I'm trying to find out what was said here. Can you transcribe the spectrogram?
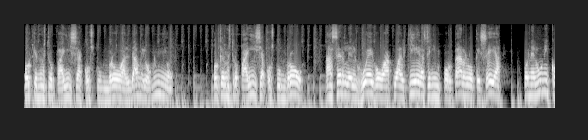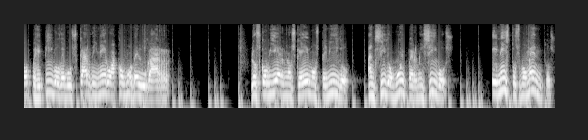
Porque nuestro país se acostumbró al dame lo mío, porque nuestro país se acostumbró a hacerle el juego a cualquiera sin importar lo que sea con el único objetivo de buscar dinero a como de lugar. Los gobiernos que hemos tenido han sido muy permisivos en estos momentos,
